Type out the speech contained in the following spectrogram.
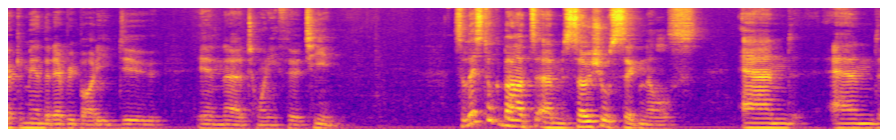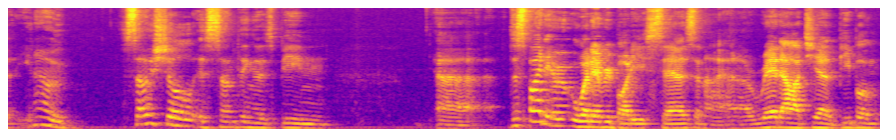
recommend that everybody do in uh, 2013. So let's talk about um, social signals and and you know social is something that's been uh, despite what everybody says and I, and I read out here people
